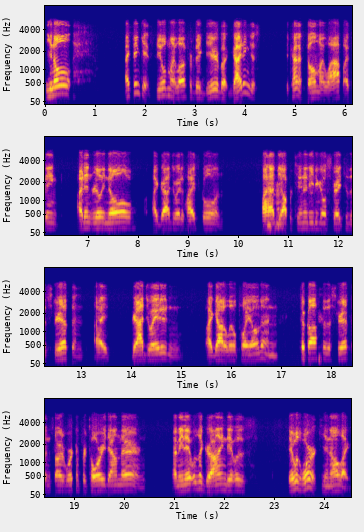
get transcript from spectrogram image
You know, I think it fueled my love for big deer, but guiding just it kind of fell in my lap. I think I didn't really know. I graduated high school and I had the Uh-huh. opportunity to go straight to the strip and I graduated and I got a little Toyota and took off to the strip and started working for Tory down there and I mean it was a grind. It was it was work, you know, like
